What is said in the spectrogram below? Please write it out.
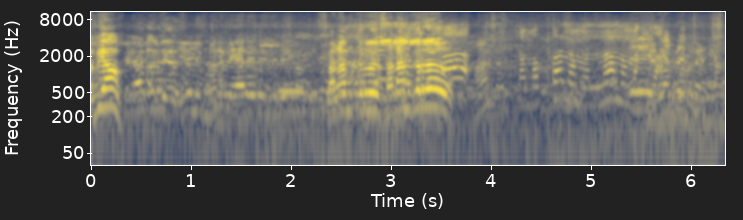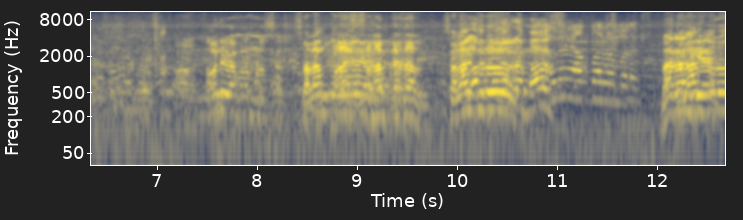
अभी आओ। सलाम करो सलाम करो। सलाम करो। सलाम कर सलाम करो। सलाम करो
